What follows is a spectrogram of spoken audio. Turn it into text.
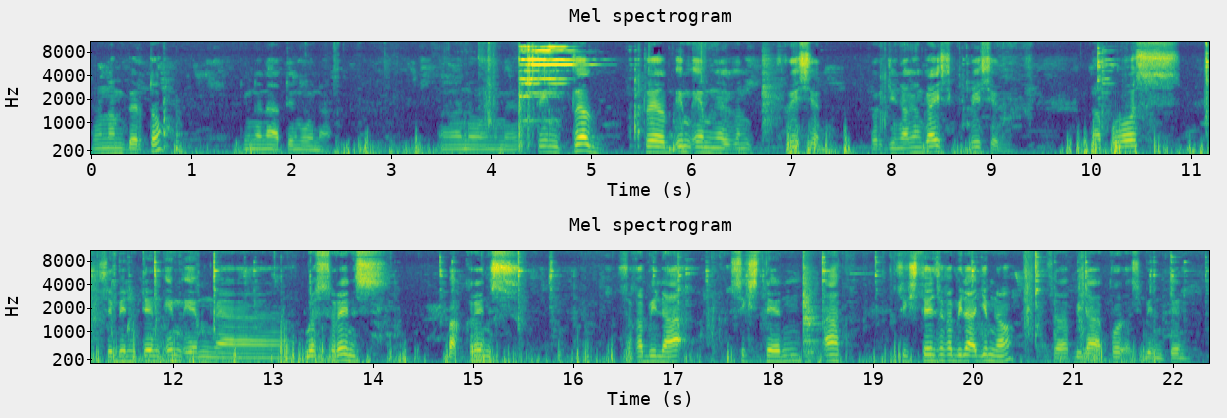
yung number to. Tingnan natin muna. Ano, number 10, 12 12 mm nga creation. Original yan guys, creation. Tapos 17 mm na close range back range sa kabila 16 ah 16 sa kabila Jim no? Sa kabila por 17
